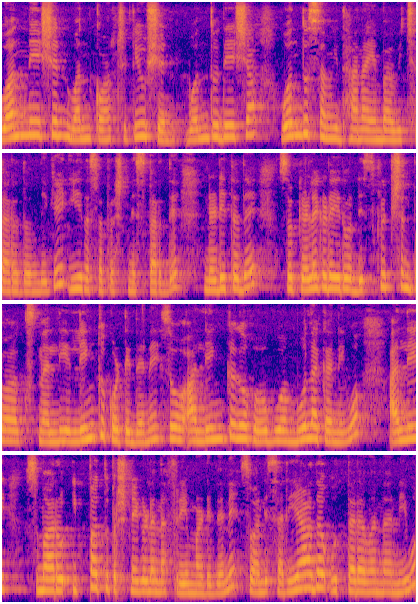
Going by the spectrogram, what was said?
ಒನ್ ನೇಷನ್, ಒನ್ ಕಾನ್ಸ್ಟಿಟ್ಯೂಷನ್, ಒಂದು ದೇಶ, ಒಂದು ಸಂವಿಧಾನ ಎಂಬ ವಿಚಾರದೊಂದಿಗೆ ಈ ರಸಪ್ರಶ್ನೆ ಸ್ಪರ್ಧೆ ನಡೀತದೆ. ಸೊ, ಕೆಳಗಡೆ ಇರುವ ಡಿಸ್ಕ್ರಿಪ್ಷನ್ ಬಾಕ್ಸ್ನಲ್ಲಿ ಲಿಂಕ್ ಕೊಟ್ಟಿದ್ದೇನೆ. ಸೊ, ಆ ಲಿಂಕ್ಗೆ ಹೋಗುವ ಮೂಲಕ ನೀವು ಅಲ್ಲಿ ಸುಮಾರು ಇಪ್ಪತ್ತು ಪ್ರಶ್ನೆಗಳನ್ನು ಫ್ರೇಮ್ ಮಾಡಿದ್ದೇನೆ. ಸೊ, ಅಲ್ಲಿ ಸರಿಯಾದ ಉತ್ತರವನ್ನು ನೀವು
